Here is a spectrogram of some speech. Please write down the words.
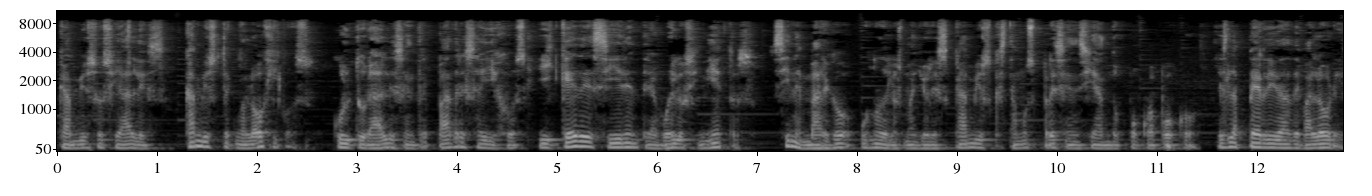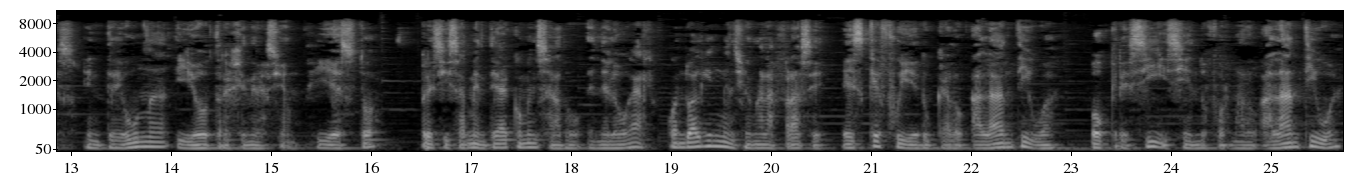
cambios sociales, cambios tecnológicos, culturales entre padres e hijos y qué decir entre abuelos y nietos. Sin embargo, uno de los mayores cambios que estamos presenciando poco a poco es la pérdida de valores entre una y otra generación. Y esto precisamente ha comenzado en el hogar. Cuando alguien menciona la frase es que fui educado a la antigua o crecí siendo formado a la antigua,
